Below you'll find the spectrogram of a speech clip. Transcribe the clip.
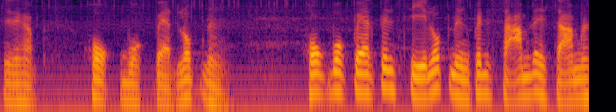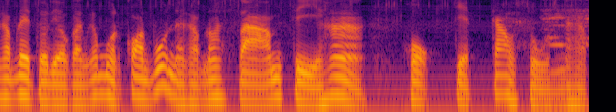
นี่นะครับ6บวก8ลบ1 6บวก8เป็น4ลบ1เป็น 3 ได้3นะครับได้ตัวเดียวกันก็หมวดก้อนพูดนะครับเนาะ3 4 5 6 7 9 0นะครับ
